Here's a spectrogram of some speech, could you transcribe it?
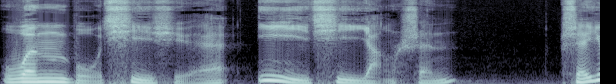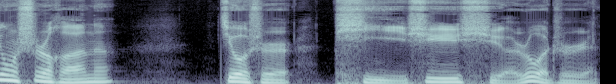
温补气血，益气养神。谁用适合呢？就是体虚血弱之人，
